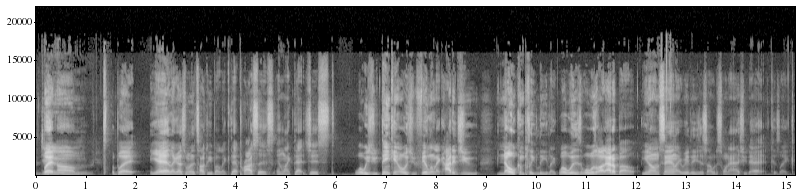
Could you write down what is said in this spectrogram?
but um, but yeah, like I just wanted to talk to you about like that process and like that just what was you thinking? What was you feeling? Like how did you know completely? Like what was what was all that about? You know what I'm saying? Like really just I would just want to ask you that cuz like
